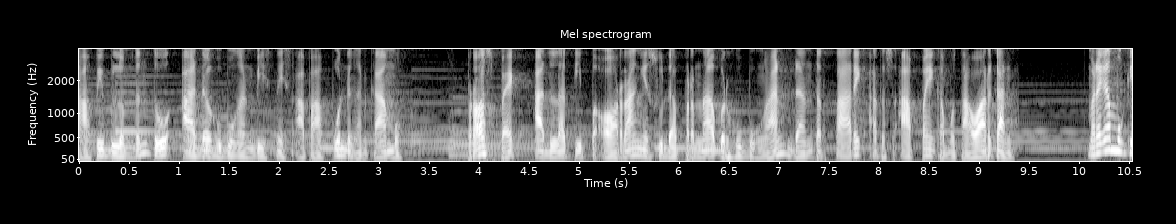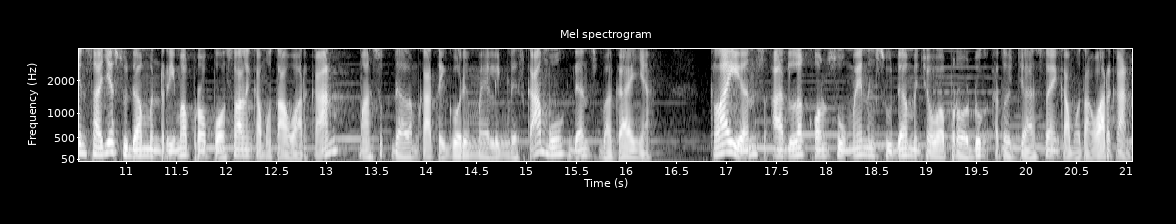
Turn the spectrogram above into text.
tapi belum tentu ada hubungan bisnis apa pun dengan kamu Prospek adalah tipe orang yang sudah pernah berhubungan dan tertarik atas apa yang kamu tawarkan. Mereka mungkin saja sudah menerima proposal yang kamu tawarkan, masuk dalam kategori mailing list kamu, dan sebagainya. Clients adalah konsumen yang sudah mencoba produk atau jasa yang kamu tawarkan.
